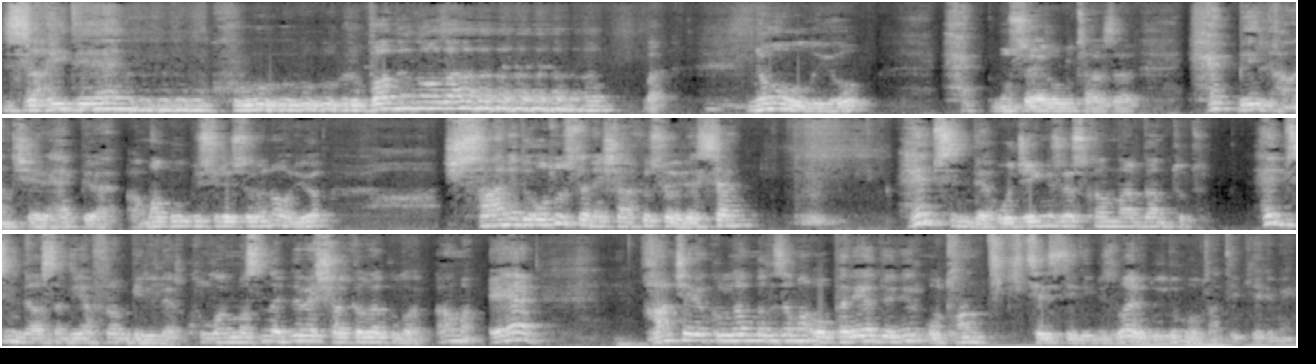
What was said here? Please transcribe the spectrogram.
Zahidem kurbanın olan. Bak ne oluyor? Hep Musa Eroğlu tarzı. Hep bir hançer, hep bir ama bu bir süre sonra ne oluyor? Sahnede 30 tane şarkı söylesen hepsinde o Cengiz Özkanlardan tut. Hepsinde aslında diyafram biriler. Kullanmasında bile ve şarkılar kullan. Ama eğer hançeri kullanmadığı zaman operaya dönüyor. Otantik ses dediğimiz var ya duydun mu otantik kelimeyi?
